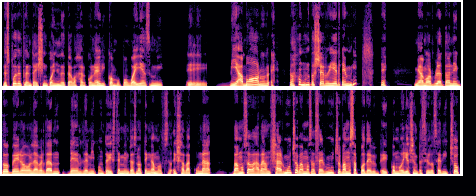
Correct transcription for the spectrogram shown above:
después de 35 años de trabajar con él y como pongo ahí es mi, eh, mi amor, todo el mundo se ríe de mí, mi amor platónico, pero la verdad, desde mi punto de vista, mientras no tengamos esa vacuna, vamos a avanzar mucho, vamos a hacer mucho, vamos a poder, eh, como yo siempre se los he dicho,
